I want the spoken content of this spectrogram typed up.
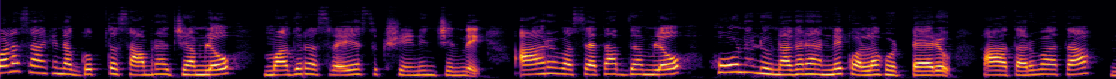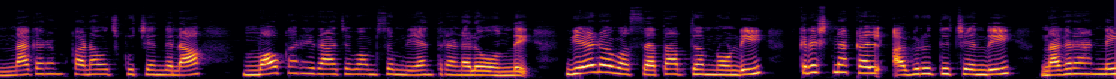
కొనసాగిన గుప్త సామ్రాజ్యంలో మధుర శ్రేయస్సు క్షీణించింది. ఆరవ శతాబ్దంలో హోనులు నగరాన్ని కొల్లగొట్టారు. ఆ తరువాత నగరం కనౌజ్కు చెందిన మౌకరి రాజవంశం నియంత్రణలో ఉంది. ఏడవ శతాబ్దం నుండి కృష్ణకల్ అభివృద్ధి చెంది నగరాన్ని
